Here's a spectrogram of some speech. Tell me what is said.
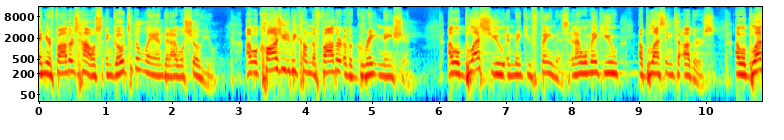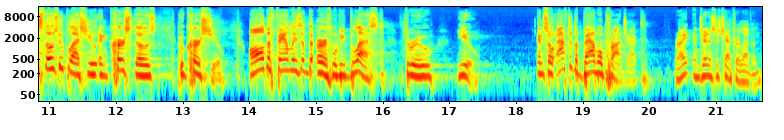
and your father's house, and go to the land that I will show you. I will cause you to become the father of a great nation. I will bless you and make you famous, and I will make you a blessing to others. I will bless those who bless you and curse those who curse you. All the families of the earth will be blessed through you. And so, after the Babel project, right, in Genesis chapter 11,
